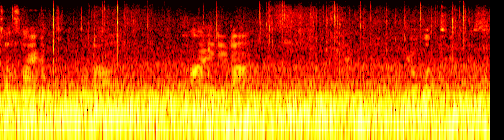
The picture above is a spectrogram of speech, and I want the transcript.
짜사이 같은 거랑 과일이랑 요거트 있어.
